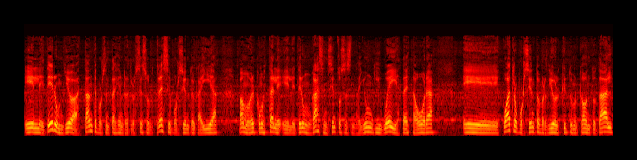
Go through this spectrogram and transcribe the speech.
El Ethereum lleva bastante porcentaje en retroceso, 13% de caída. Vamos a ver cómo está el, Ethereum Gas en 161 giveaway hasta esta hora. 4% eh, perdió el criptomercado en total.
